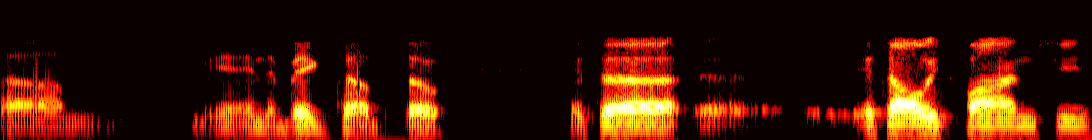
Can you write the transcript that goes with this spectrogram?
um, in the big tub. So it's a it's always fun. She's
